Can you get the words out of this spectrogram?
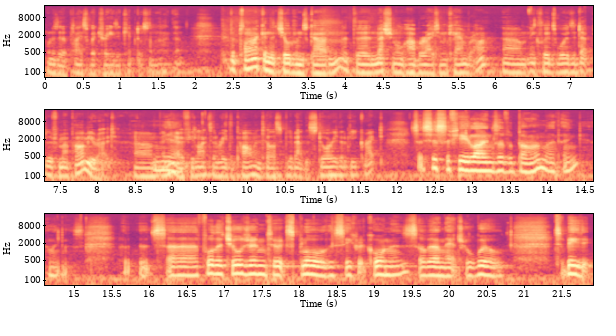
what is it? A place where trees are kept or something like that. The plaque in the children's garden at the National Arboretum Canberra um, includes words adapted from a poem you wrote. Um, and Yeah. yeah, if you'd like to read the poem and tell us a bit about the story, that'd be great. So it's just a few lines of a poem, I think. I think it's, it's uh, for the children to explore the secret corners of our natural world, to be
